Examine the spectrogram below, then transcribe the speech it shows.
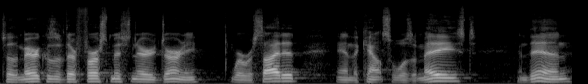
So, the miracles of their first missionary journey were recited, and the council was amazed. And then,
